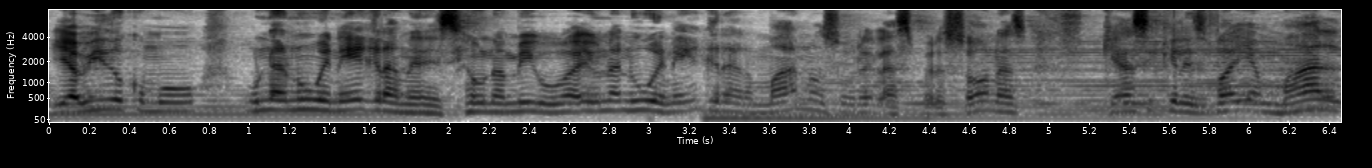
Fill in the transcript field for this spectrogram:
Y ha habido como una nube negra, me decía un amigo, hay una nube negra, hermano, sobre las personas que hace que les vaya mal,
